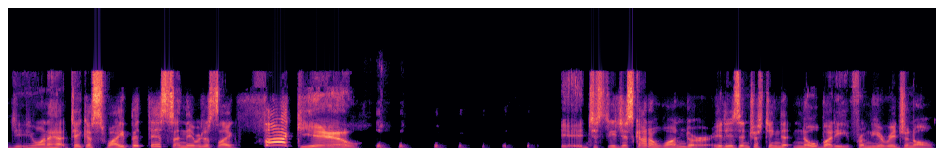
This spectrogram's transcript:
do you want to ha- take a swipe at this?" And they were just like, "Fuck you." it just you just gotta wonder. It is interesting that nobody from the original.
